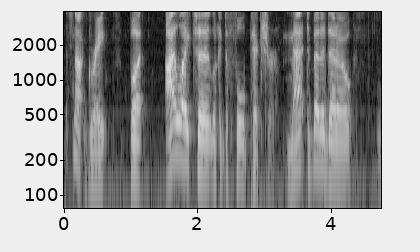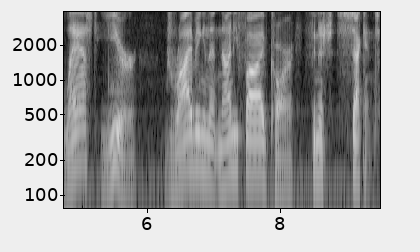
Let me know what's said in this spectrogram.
that's not great. But I like to look at the full picture. Matt DiBenedetto last year, driving in that 95 car, finished second.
